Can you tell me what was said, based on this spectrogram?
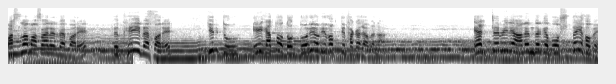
মাসলা মাসাইলের ব্যাপারে, ফিকহি ব্যাপারে, কিন্তু এই এত দলীয় বিভক্তি থাকা যাবে না। এক টেবিলে আলেমদেরকে বসতেই হবে।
